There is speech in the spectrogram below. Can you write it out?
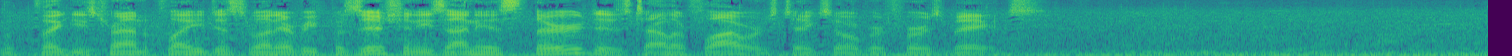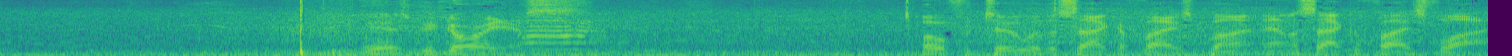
looks like he's trying to play just about every position. He's on his third as Tyler Flowers takes over at first base. Here's Gregorius. 0 for 2 with a sacrifice bunt and a sacrifice fly.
